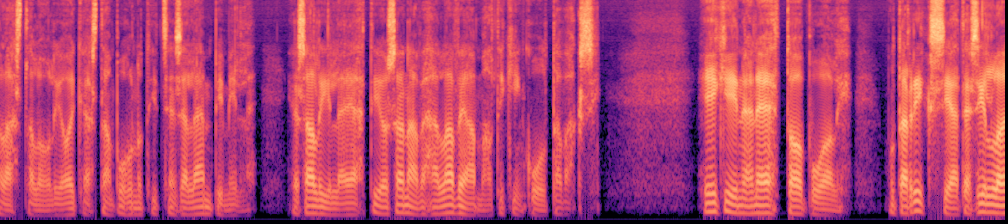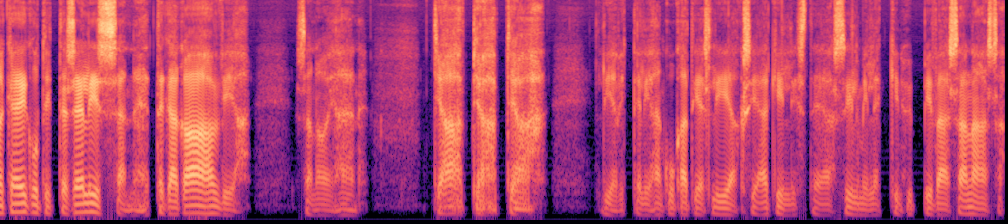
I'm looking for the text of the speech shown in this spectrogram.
Alastalo oli oikeastaan puhunut itsensä lämpimille, ja salille jähti jo sana vähän laveammaltikin kuultavaksi. Hikinen ehtoopuoli, mutta riksiä te silloin keikutitte selissänne, ettekä kahvia, sanoi hän. Tja, tja, tja, lievitteli hän kukaties liiaksi äkillistä ja silmillekin hyppivää sanansa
